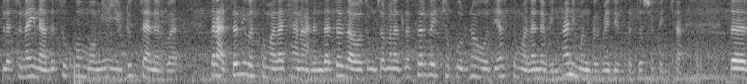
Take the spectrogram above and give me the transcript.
आपल्या सुनाई नाद सुपम मम्मी या यूट्यूब चॅनलवर तर आजचा दिवस तुम्हाला छान आनंदाचा जावं. तुमच्या मनातल्या सर्व इच्छा पूर्ण होत याच तुम्हाला नवीन आणि मंगलमय दिवसाच्या शुभेच्छा. तर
